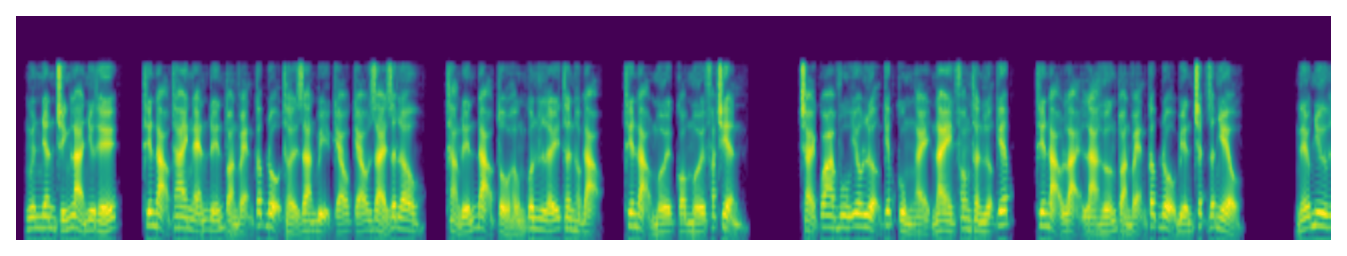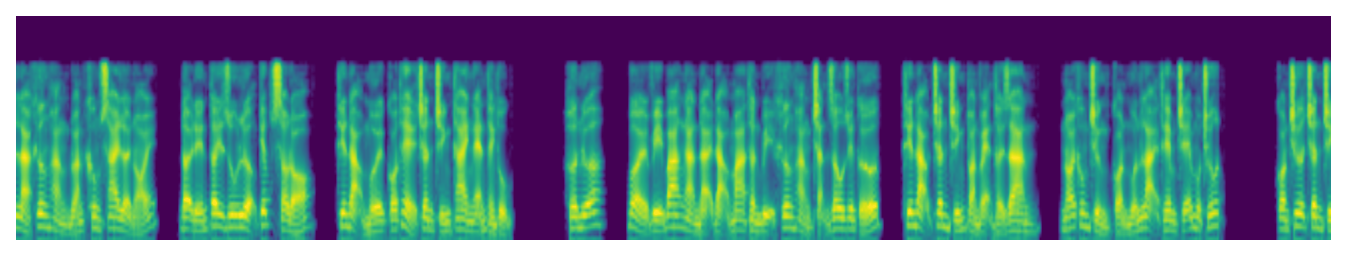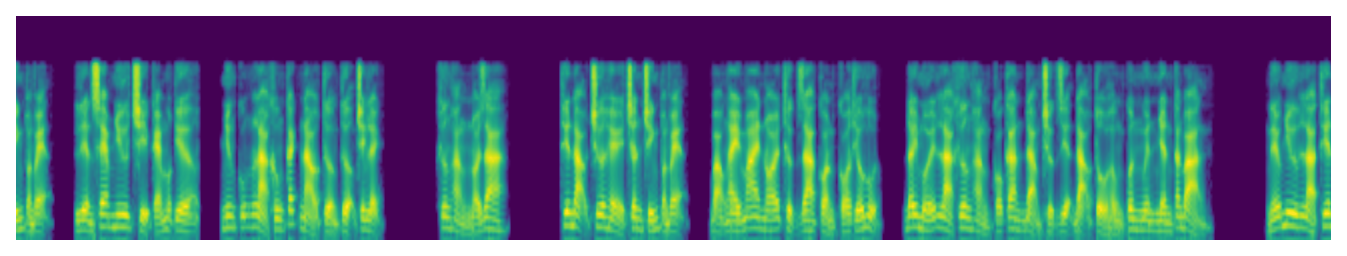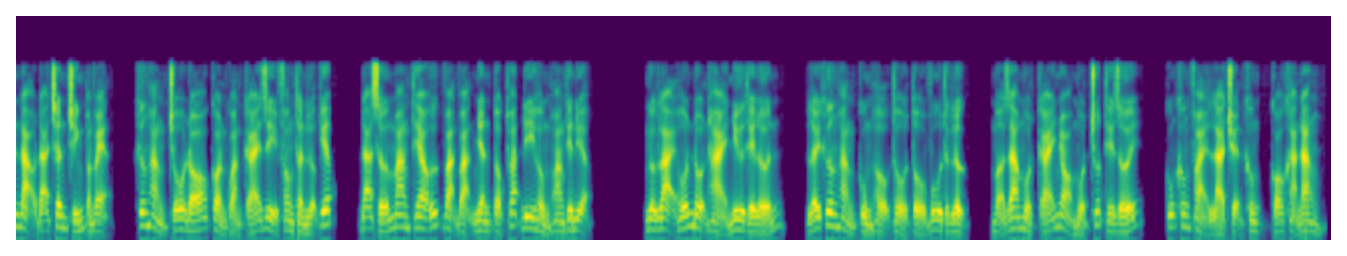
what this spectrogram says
Nguyên nhân chính là như thế, thiên đạo thai ngén đến toàn vẹn cấp độ thời gian bị kéo kéo dài rất lâu, thẳng đến đạo tổ hồng quân lấy thân hợp đạo, thiên đạo mới có mới phát triển. Trải qua vu yêu lượng kiếp cùng ngày nay phong thần lượng kiếp, thiên đạo lại là hướng toàn vẹn cấp độ biến chất rất nhiều. Nếu như là khương hằng đoán không sai lời nói, đợi đến tây du lượng kiếp sau đó, thiên đạo mới có thể chân chính thai ngén thành thục. Hơn nữa bởi vì ba ngàn đại đạo ma thần bị khương hằng chặn dâu duyên cớ, thiên đạo chân chính toàn vẹn thời gian, nói không chừng còn muốn lại thêm trễ một chút. Còn chưa chân chính toàn vẹn, liền xem như chỉ kém một tia, nhưng cũng là không cách nào tưởng tượng trên lệnh khương hằng nói ra, thiên đạo chưa hề chân chính toàn vẹn, bảo ngày mai nói thực ra còn có thiếu hụt, đây mới là khương hằng có can đảm trực diện đạo tổ hồng quân nguyên nhân căn bản. Nếu như là thiên đạo đã chân chính toàn vẹn, khương hằng chỗ đó còn quản cái gì phong thần lượng kiếp, đã sớm mang theo ước vạn vạn nhân tộc thoát đi hồng hoang thiên địa. Ngược lại hỗn độn hải như thế lớn, lấy khương hằng cùng hậu thổ tổ vu thực lực mở ra một cái nhỏ một chút thế giới, cũng không phải là chuyện không có khả năng.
